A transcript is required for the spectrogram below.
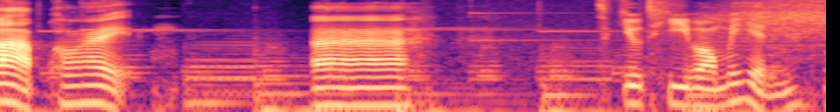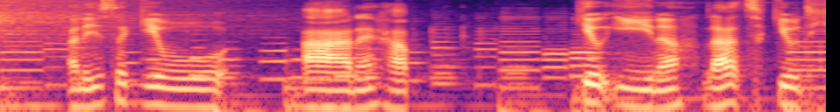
ปราบเข้าให้ อ่า สกิล T มองไม่เห็น อันนี้สกิล R นะครับสกิล E เนอะและสกิล T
